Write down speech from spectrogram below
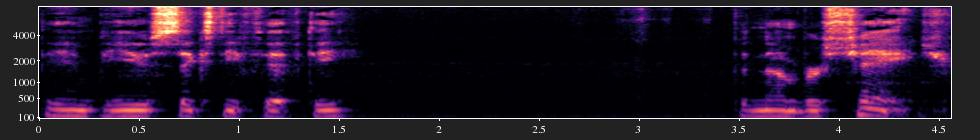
the MPU 6050, the numbers change.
